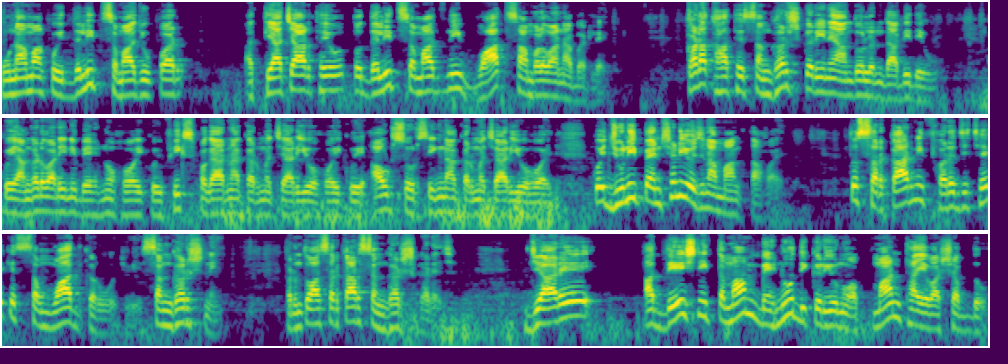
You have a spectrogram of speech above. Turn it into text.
ઉનામાં કોઈ દલિત સમાજ ઉપર અત્યાચાર થયો તો દલિત સમાજની વાત સાંભળવાના બદલે કડક હાથે સંઘર્ષ કરીને આંદોલન દાબી દેવું. કોઈ આંગણવાડીની બહેનો હોય, કોઈ ફિક્સ પગારના કર્મચારીઓ હોય, કોઈ આઉટસોર્સિંગના કર્મચારીઓ હોય, કોઈ જૂની પેન્શન યોજના માંગતા હોય. તો સરકારની ફરજ છે કે સંવાદ કરવો જોઈએ, સંઘર્ષ નહીં. પરંતુ આ સરકાર સંઘર્ષ કરે છે. જ્યારે આ દેશની તમામ બહેનો દીકરીઓનું અપમાન થાય એવા શબ્દો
